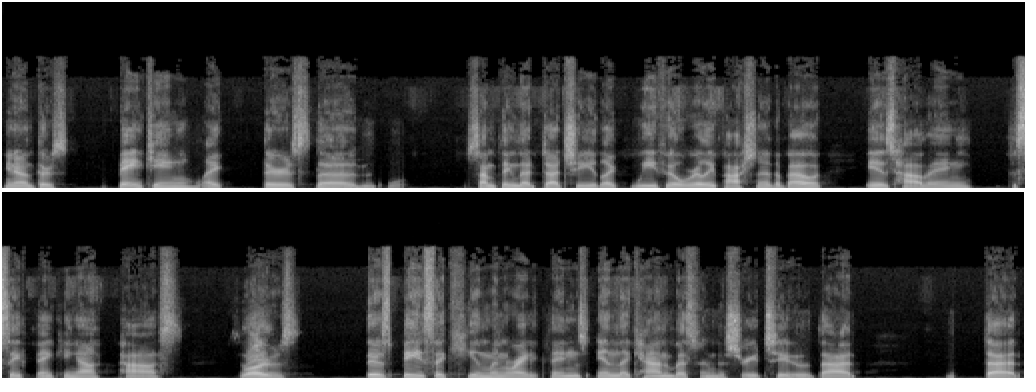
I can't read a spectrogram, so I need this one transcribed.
you know, there's banking, like there's the mm-hmm. something that Dutchie like we feel really passionate about is having the Safe Banking Act passed. So right. There's, there's basic human right things in the cannabis industry too that that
